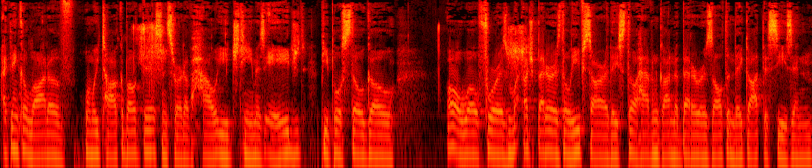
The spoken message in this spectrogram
I think a lot of when we talk about this and sort of how each team is aged, people still go, oh, well, for as much better as the Leafs are, they still haven't gotten a better result than they got this season.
